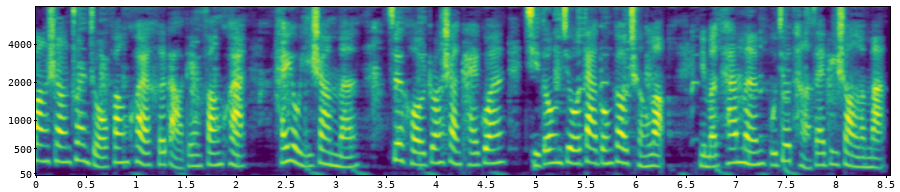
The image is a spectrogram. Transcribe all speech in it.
放上转轴方块和导电方块，还有一扇门，最后装上开关，启动就大功告成了。你们看，门不就躺在地上了吗？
